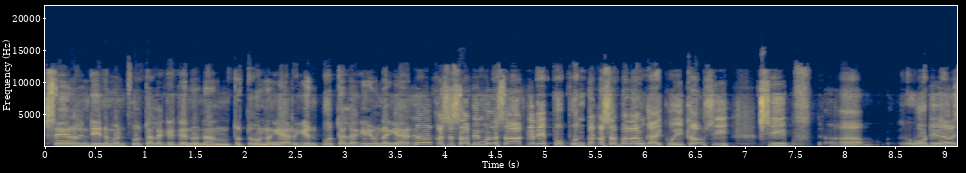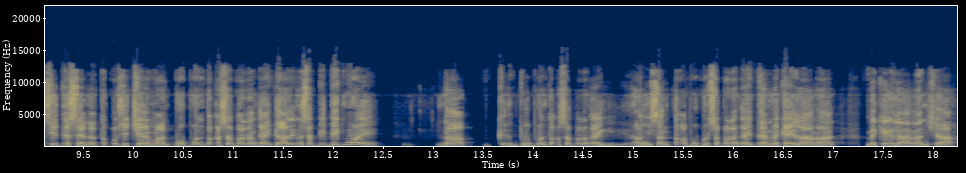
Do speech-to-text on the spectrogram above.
Sir, hindi naman po talaga ganun ang totoong nangyari. Yun po talaga yung nangyari. No, kasasabi mo lang sa akin eh, pupunta ka sa barangay kung ikaw si si ah, ordinary citizen at ako si chairman, pupunta ka sa barangay, galing na sa bibig mo eh. Na pupunta ka sa barangay, ang isang tao pupunta sa barangay dahil may kailangan. May kailangan siya.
